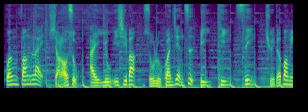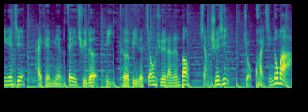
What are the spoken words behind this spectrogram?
官方 Line。小老鼠 iu 一七八，输入关键字 BTC，取得报名链接，还可以免费取得比特币的教学懒人包。想学习就快行动吧！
